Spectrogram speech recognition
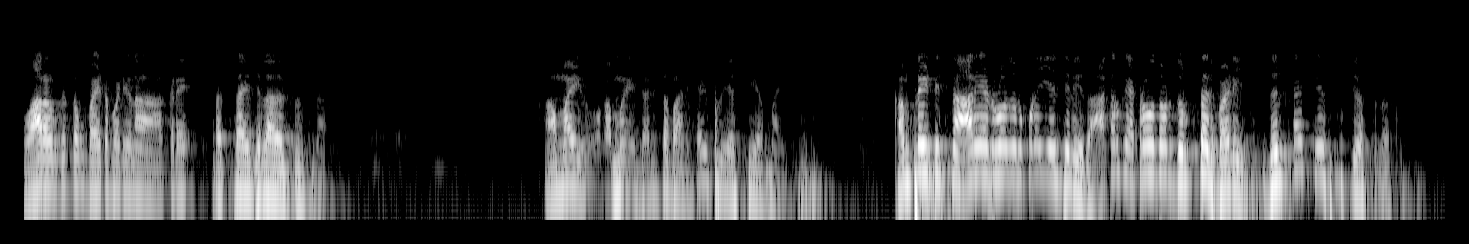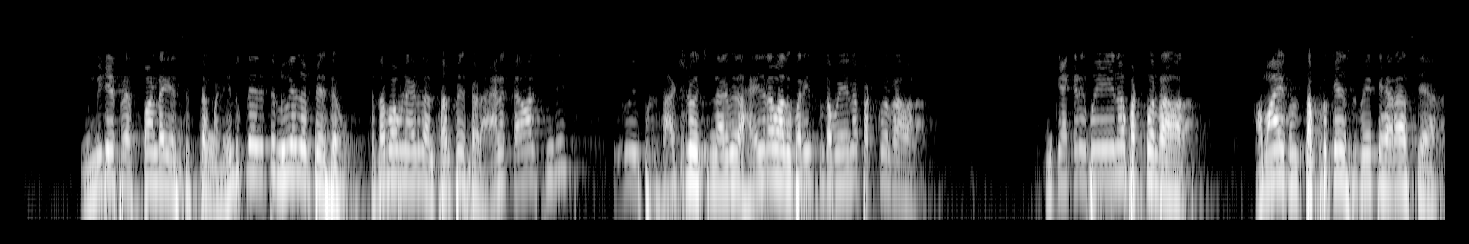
వారం క్రితం బయటపడిన అక్కడే సత్యసాయి జిల్లాలో చూసిన. అమ్మాయి ఒక అమ్మాయి దళిత బాలిక ఇప్పుడు ఎస్టీ అమ్మాయి. కంప్లైంట్ ఇచ్చిన ఆరేడు రోజులు కూడా ఏం తెలియదు. ఆఖరికి ఎక్కడో చోట దొరుకుతుంది బడి. దొరికినా కేసు బుక్ చేస్తున్నారు. ఇమ్మీడియట్ రెస్పాండ్ అయ్యే సిస్టమ్ కానీ. ఎందుకు లేదంటే నువ్వే చంపేశావు. చంద్రబాబు నాయుడు దాన్ని చంపేశాడు. ఆయనకు కావాల్సింది ఇప్పుడు సాక్షిలో వచ్చిన దాని మీద హైదరాబాద్ పరిగెత్తుకుంటూ పోయినా పట్టుకొని రావాలా? ఇంకెక్కడికి పోయినా పట్టుకొని రావాలా? అమాయకులు తప్పుడు కేసులు పెట్టి హెరాస్ చేయాలి?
